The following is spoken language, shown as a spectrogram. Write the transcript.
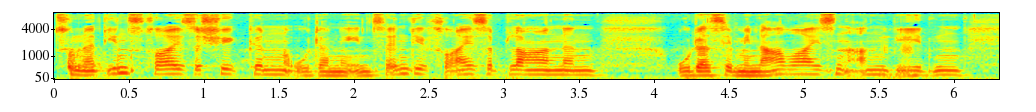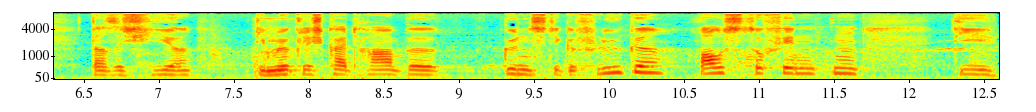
zu einer Dienstreise schicken oder eine Incentive-Reise planen oder Seminarreisen mhm. anbieten, mhm. dass ich hier die Möglichkeit habe, günstige Flüge rauszufinden, die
